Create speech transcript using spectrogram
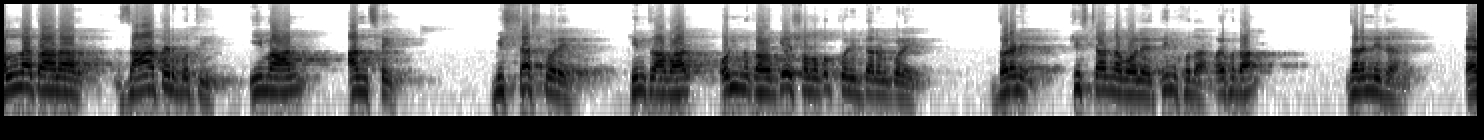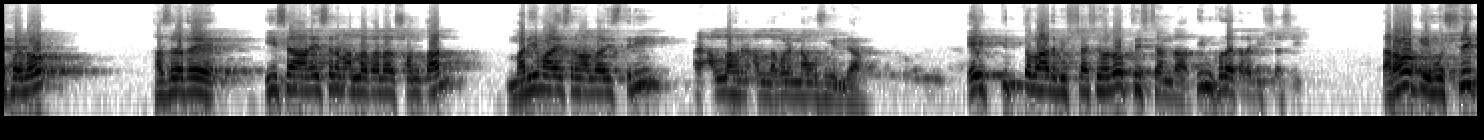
আল্লাহ তাআলার জাতের প্রতি ইমান আনছে, বিশ্বাস করে, কিন্তু আবার অন্য কাউকে সমকক্ষ নির্ধারণ করে। ধরেন খ্রিস্টানরা বলে, তিন খোদা। কয় খোদা? জানেন এটা? এক হলো হজরতে ঈসা আলাইসালাম আল্লাহ তালার সন্তান, মারিয়াম আলাইসালাম আল্লাহর স্ত্রী, আর আল্লাহ আল্লাহ, বলেন নাউজুবিল্লাহ এই তৃত্ববাদ বিশ্বাসী হলো খ্রিস্টানরা, তিন খোদায় তারা বিশ্বাসী। তারাও কি মুশরিক?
